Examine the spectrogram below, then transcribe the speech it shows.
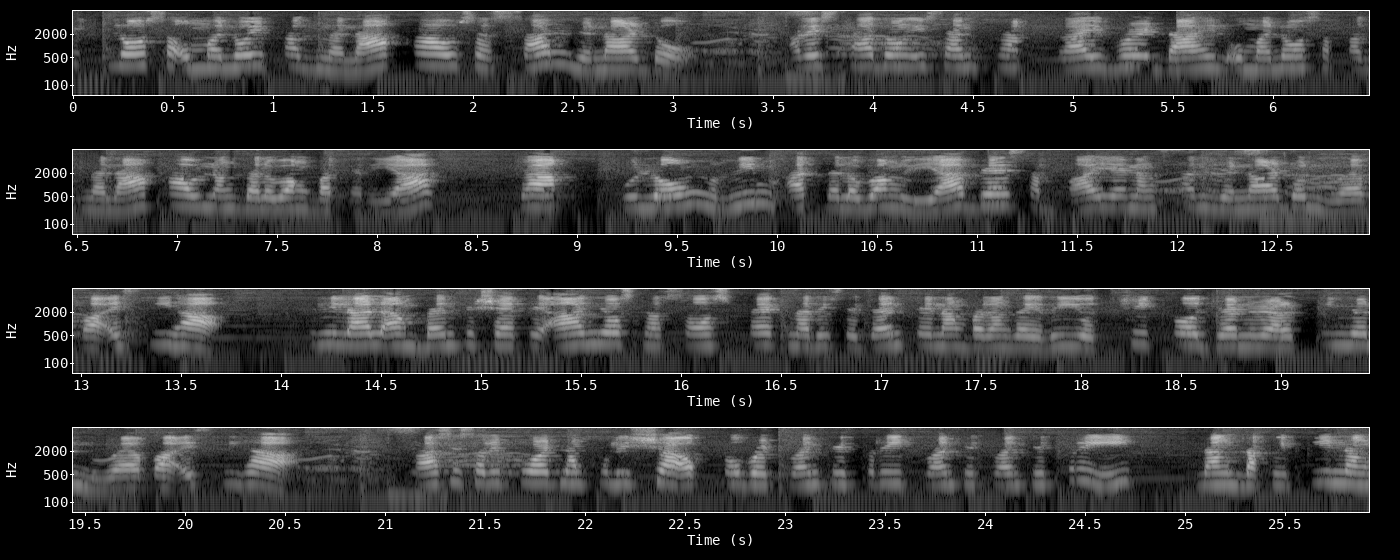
tiklo sa umano'y pagnanakaw sa San Leonardo. Arestado ang isang truck driver dahil umano sa pagnanakaw ng dalawang baterya, jack, gulong, rim at dalawang liabe sa bayan ng San Leonardo, Nueva Ecija. Sinilala ang 27 anyos na sospek na residente ng Barangay Rio Chico, General Pino, Nueva Ecija. Kasi sa report ng pulisya, October 23, 2023, nang dakitin ng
